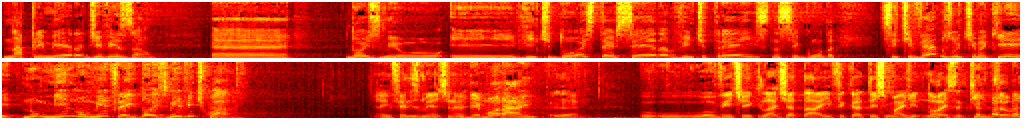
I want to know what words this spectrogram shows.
na primeira divisão. É, 2022, terceira, 23, na segunda. Se tivermos um time aqui, no mínimo, no mínimo, Frei, 2024. É, infelizmente, né? Vai demorar, hein? Pois é. O, o- o ouvinte aí que lá de Jataí fica triste, imagina nós aqui, então.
